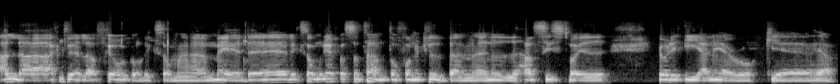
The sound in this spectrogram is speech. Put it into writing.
alla aktuella frågor liksom, eh, med eh, liksom, representanter från klubben. Nu här sist var ju både Ian Air och ja,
